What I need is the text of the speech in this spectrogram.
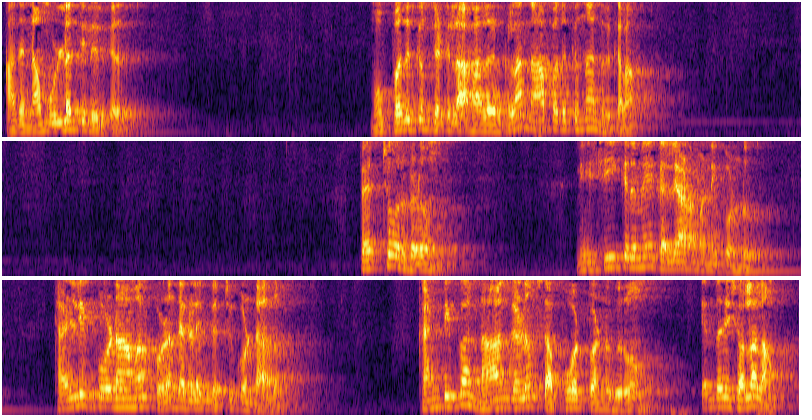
அது நம் உள்ளத்தில் இருக்கிறது. முப்பதுக்கும் செட்டில் ஆகாத இருக்கலாம் நாற்பதுக்கும் தான் இருக்கலாம். பெற்றோர்களும் நீ சீக்கிரமே கல்யாணம் பண்ணிக்கொண்டு தள்ளி போடாமல் குழந்தைகளை பெற்றுக்கொண்டாலும் கண்டிப்பா நாங்களும் சப்போர்ட் பண்ணுகிறோம் என்பதை சொல்லலாம்.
